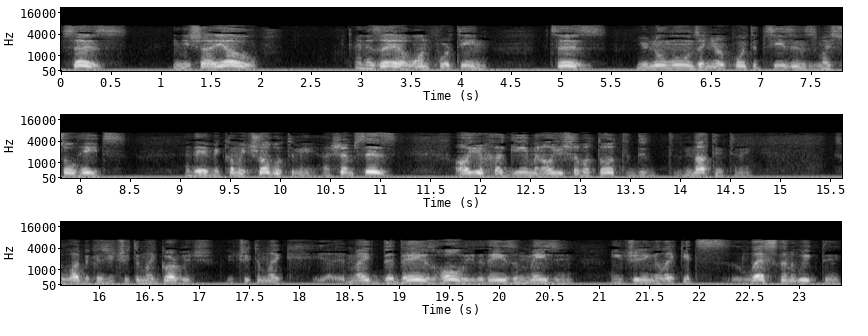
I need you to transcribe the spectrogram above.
says in Yeshayahu, in Isaiah 114, it says, Your new moons and your appointed seasons my soul hates, and they have become a trouble to me. Hashem says, all your chagim and all your Shabbatot did nothing to me. So why? Because you treat them like garbage. You treat them like uh, my, the day is holy, the day is amazing, and you're treating it like it's less than a weekday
